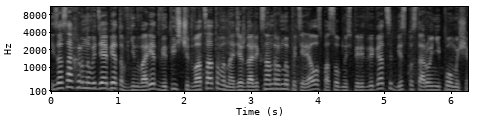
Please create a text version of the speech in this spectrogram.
Из-за сахарного диабета в январе 2020-го Надежда Александровна потеряла способность передвигаться без посторонней помощи.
